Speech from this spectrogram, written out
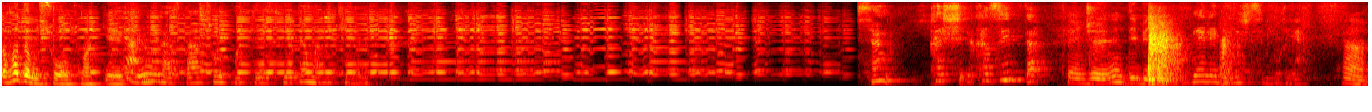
Daha da mı soğutmak gerekiyor? Yani biraz daha soğutmak gerekiyordu ama bitirelim. Kaş, kazıyıp da Tencerenin dibine. verebilirsin buraya. Ha,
